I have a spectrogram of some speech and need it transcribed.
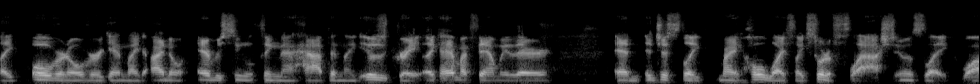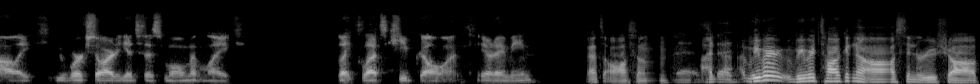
like over and over again. Like I know every single thing that happened. Like it was great. Like I had my family there and it just like my whole life like sort of flashed. It was like, wow, like you worked so hard to get to this moment, like like let's keep going. You know what I mean? that's awesome? Yeah, I, we were we were talking to Austin Rueschhoff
